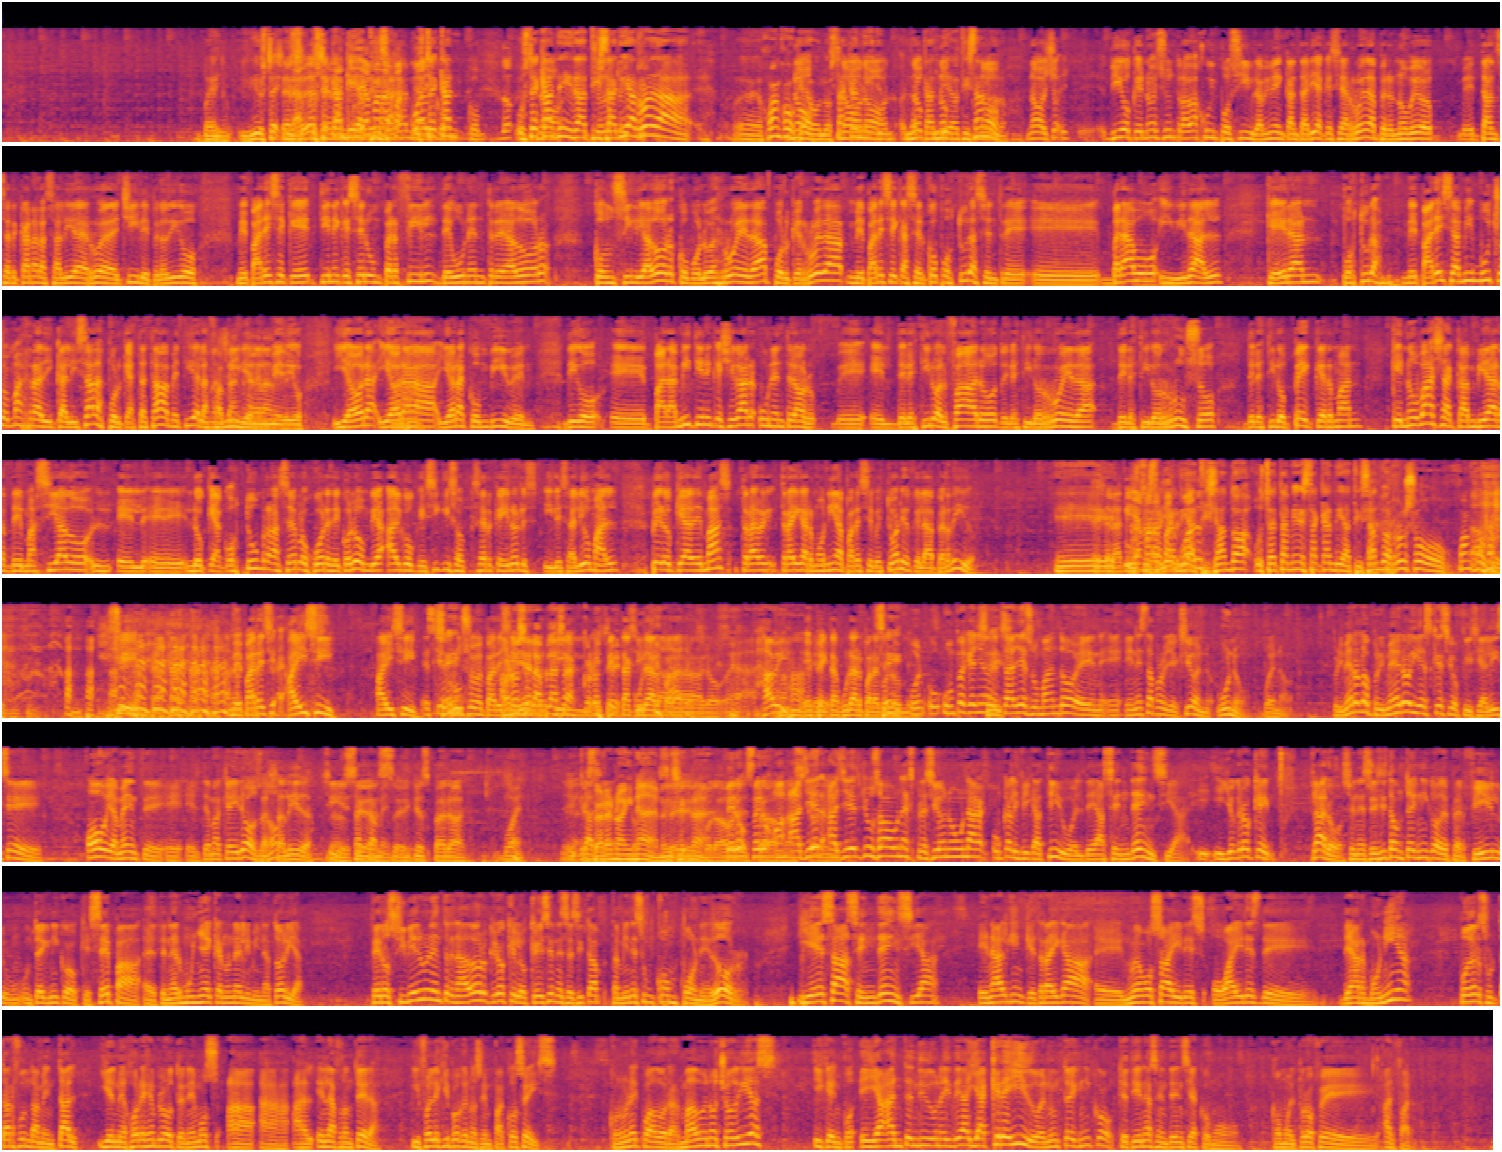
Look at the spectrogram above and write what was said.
Bueno, y usted, ¿Será- usted, será candidatiza- Pascual usted, con- can- con- no, usted no, candidatizaría no Rueda, eh, Juanjo, que o lo está candi- candidatizando. No, no, yo eh, digo que no es un trabajo imposible. A mí me encantaría que sea Rueda, pero no veo eh, tan cercana la salida de Rueda de Chile. Pero digo, me parece que tiene que ser un perfil de un entrenador conciliador como lo es Rueda, porque Rueda me parece que acercó posturas entre eh, Bravo y Vidal que eran posturas, me parece a mí, mucho más radicalizadas porque hasta estaba metida la Una familia en el grande. medio. Y ahora y ahora y ahora conviven. Digo eh, para mí tiene que llegar un entrenador eh, el del estilo Alfaro del estilo Rueda del estilo Russo del estilo Peckerman que no vaya a cambiar demasiado el, eh, lo que acostumbran a hacer los jugadores de Colombia algo que sí quiso hacer Queiroz y le salió mal pero que además tra- traiga armonía para ese vestuario que la ha perdido Eh, ¿Será que usted, está candidatizando a- ¿Usted también está candidatizando a Russo, Juanjo? sí me parece ahí sí Ahí sí, Es que- Russo me parece Conoce la plaza, perfil conoce- espectacular Sí, claro, para pero, eh, Javi, Ajá. eh, espectacular para sí. Colombia. Un, un pequeño Sí, detalle sumando en, en esta proyección. Uno, bueno, primero lo primero y es que se oficialice, obviamente, eh, el tema Queiroz, La salida. Sí, Así exactamente. es, hay que esperar. Bueno. Eh, Hasta gracias. ahora no hay nada, no Sí, dicen nada. Pero, pero ayer, caliente. ayer yo usaba una expresión o una, un calificativo, el de ascendencia. Y, y yo creo que, claro, se necesita un técnico de perfil, un, un técnico que sepa eh, tener muñeca en una eliminatoria. Pero si viene un entrenador, creo que lo que hoy se necesita también es un componedor. Y esa ascendencia en alguien que traiga eh, nuevos aires o aires de, de armonía puede resultar fundamental. Y el mejor ejemplo lo tenemos a- a- a- en la frontera. Y fue el equipo que nos empacó seis. Con un Ecuador armado en ocho días y que y ha entendido una idea y ha creído en un técnico que tiene ascendencia como, como el profe Alfaro.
